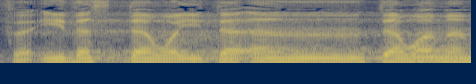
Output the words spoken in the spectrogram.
فإذا استويت أنت ومن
